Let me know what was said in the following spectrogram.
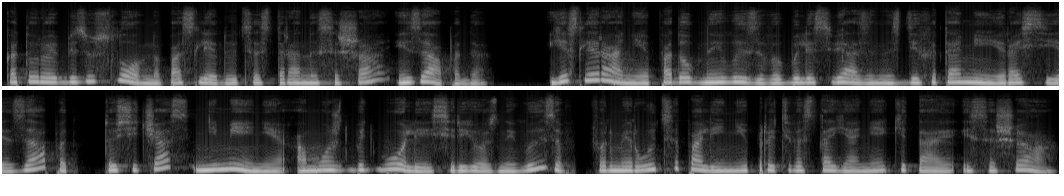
которое, безусловно, последует со стороны США и Запада. Если ранее подобные вызовы были связаны с дихотомией Россия-Запад, то сейчас не менее, а может быть более серьезный вызов формируется по линии противостояния Китая и США.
